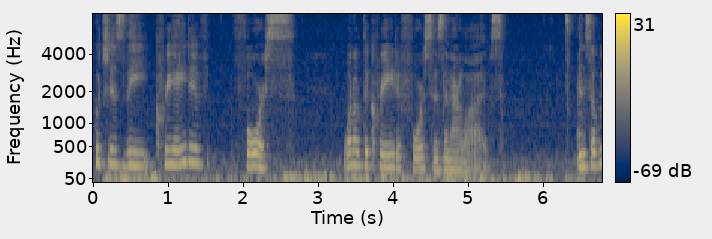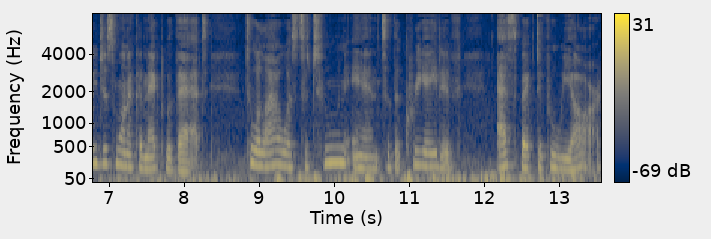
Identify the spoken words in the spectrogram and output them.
which is the creative force, one of the creative forces in our lives. And so we just want to connect with that to allow us to tune in to the creative aspect of who we are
